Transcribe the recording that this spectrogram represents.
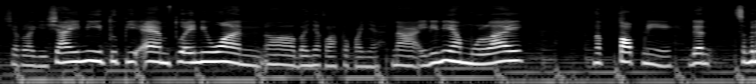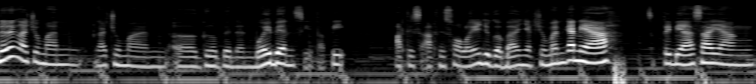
siapa lagi? Shiny 2PM 2NE1 oh, banyak lah pokoknya. Nah ini nih yang mulai ngetop nih. Dan sebenarnya nggak cuman nggak cuman uh, girl band dan boy band sih tapi artis-artis solonya juga banyak. Cuman kan ya seperti biasa yang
